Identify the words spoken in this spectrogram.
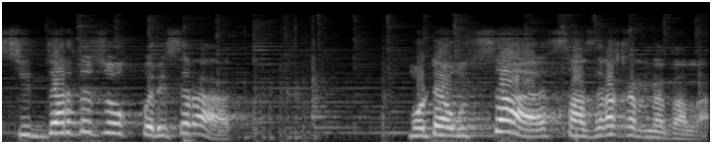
सिद्धार्थ चौक परिसरात मोठ्या उत्साहात साजरा करण्यात आला.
